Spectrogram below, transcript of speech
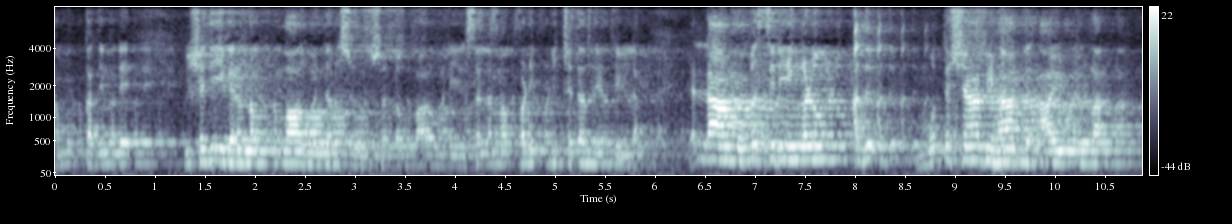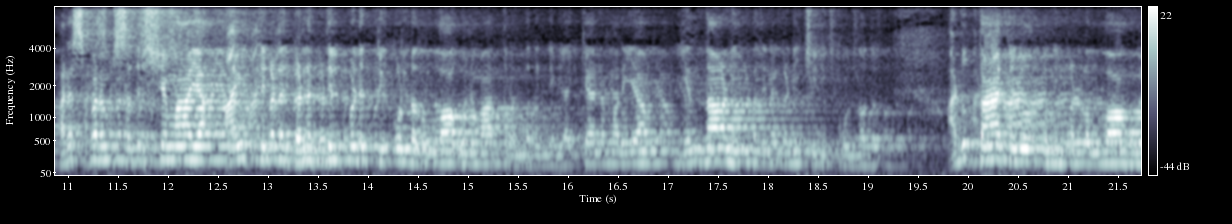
നമുക്കതിന്റെ വിശദീകരണം അള്ളാഹുവിന്റെ റസൂൽ സല്ലല്ലാഹു അലൈഹി വസല്ലമ പഠിപ്പിച്ചു തന്നിട്ടില്ല എല്ലാ മുഖസ്ഥിരീങ്ങളും അത് മുത്തശാബിഹാത്ത് ആയിട്ടുള്ള പരസ്പരം സദൃശ്യമായ ആയത്തുകളെ ഗണത്തിൽപ്പെടുത്തിക്കൊണ്ട് അള്ളാഹുന് മാത്രം അതിന്റെ വ്യാഖ്യാനം അറിയാം. എന്താണ് അതിനെ ഗണിച്ചിരിക്കുന്നത്? അടുത്താഴ്ച നോക്കൂ നിങ്ങൾ. അള്ളാഹു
